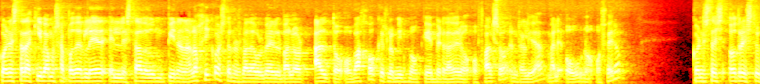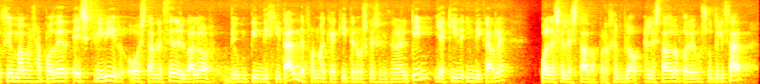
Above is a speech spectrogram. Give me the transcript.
con esta de aquí vamos a poder leer el estado de un pin analógico, esto nos va a devolver el valor alto o bajo, que es lo mismo que verdadero o falso en realidad, ¿vale? O 1 o 0. Con esta otra instrucción vamos a poder escribir o establecer el valor de un pin digital, de forma que aquí tenemos que seleccionar el pin y aquí indicarle cuál es el estado. Por ejemplo, el estado lo podríamos utilizar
